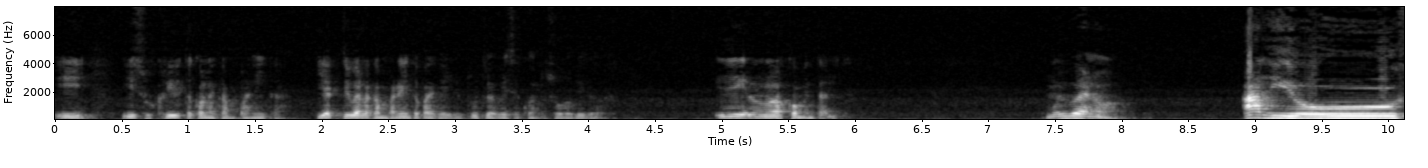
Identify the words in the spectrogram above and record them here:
Y, y suscríbete con la campanita. Y activa la campanita para que YouTube te avise cuando subo videos. Y díganlo en los comentarios. Muy bueno. Adiós.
